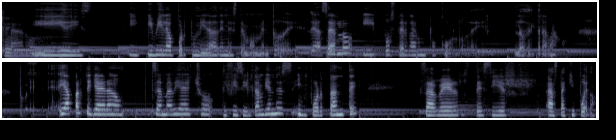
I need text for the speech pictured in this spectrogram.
Claro. Y, y, vi la oportunidad en este momento de, de, hacerlo y postergar un poco lo, de, lo del trabajo. Y aparte ya era se me había hecho difícil. También es importante saber decir hasta aquí puedo.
